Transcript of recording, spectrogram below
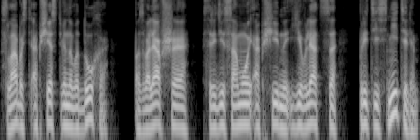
Слабость общественного духа, позволявшая среди самой общины являться притеснителем,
